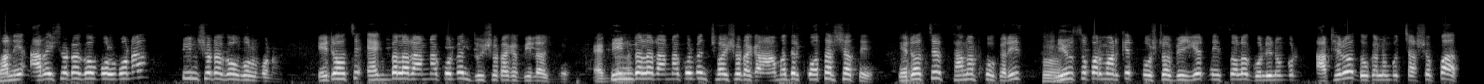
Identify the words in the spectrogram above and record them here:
মানে আড়াইশো টাকাও বলব না তিনশো টাকাও বলব না। এটা হচ্ছে এক বেলা রান্না করবেন দুইশো টাকা বিল আসবে। তিন বেলা। রান্না করবেন ছয়শো টাকা। আমাদের কথার সাথে এটা হচ্ছে সানাফ কোকারিস new super market post office gate নিচতলা গলি নম্বর আঠেরো দোকান নম্বর চারশো পাঁচ।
